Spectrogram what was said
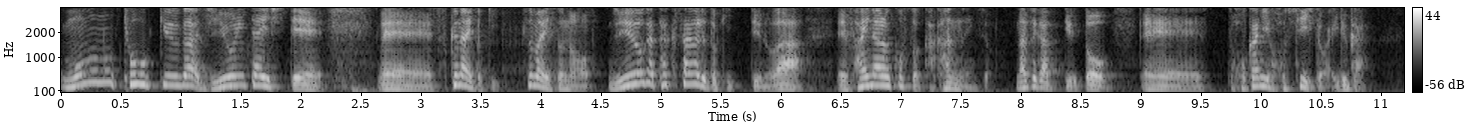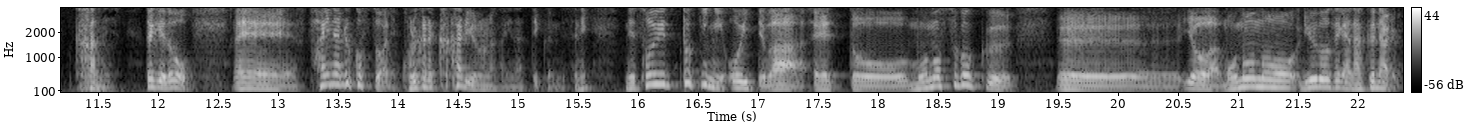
物の供給が需要に対して、えー、少ないとき、つまりその、需要がたくさんあるときっていうのは、え、ファイナルコストかかんないんですよ。なぜかっていうと、えー、他に欲しい人がいるから。かかんないです。だけど、えー、ファイナルコストはね、これからかかる世の中になっていくんですね。で、そういう時においては、えー、っと、ものすごく、要は物の流動性がなくなる。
